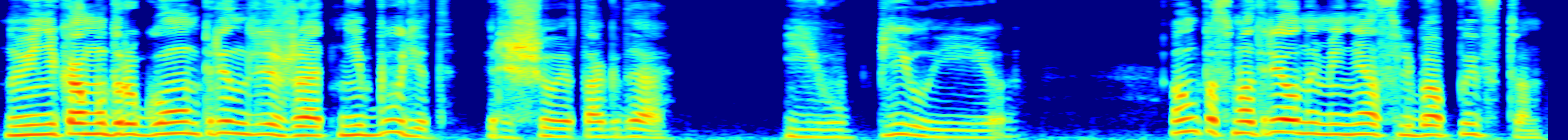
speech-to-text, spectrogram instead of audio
но и никому другому принадлежать не будет», — решил я тогда. И убил ее. Он посмотрел на меня с любопытством.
